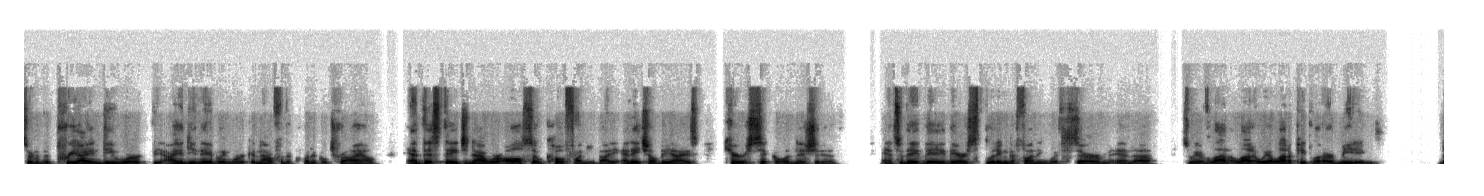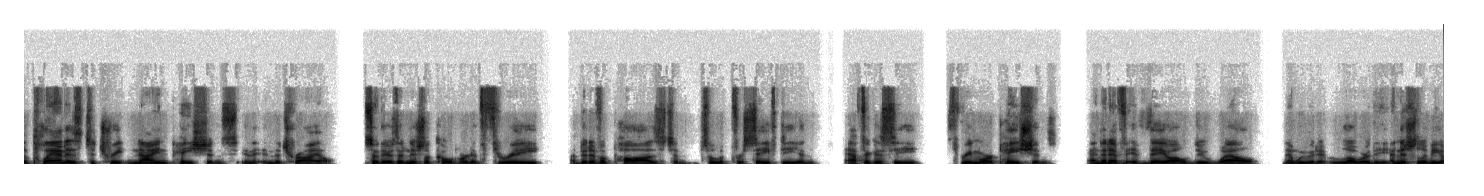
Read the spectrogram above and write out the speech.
sort of the pre-IND work, the IND enabling work, and now for the clinical trial. At this stage now, we're also co-funded by NHLBI's Cure Sickle Initiative, and so they they they are splitting the funding with CIRM, and uh, so we have a lot a lot we have a lot of people at our meetings. The plan is to treat nine patients in in the trial. So there's an initial cohort of three, a bit of a pause to to look for safety and efficacy. Three more patients, and then if if they all do well, then we would lower the initially be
